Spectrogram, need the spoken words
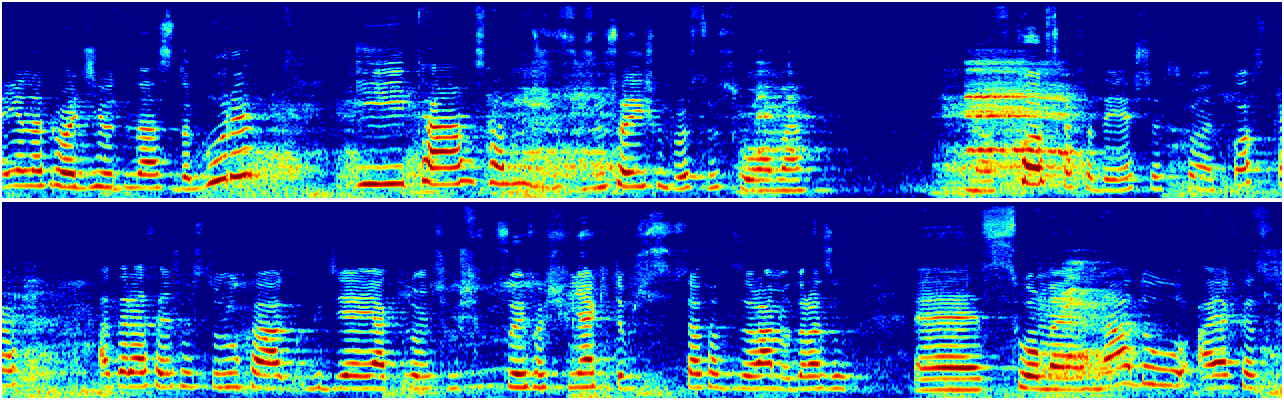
e, i one prowadziły do nas do góry i tam sami rzucaliśmy po prostu słomę. No, wtedy jeszcze, słomę w kostkach, a teraz jest po luka, gdzie jak tutaj są świniaki, to stamtąd zalamy od razu e, słomę na dół, a jak teraz jest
